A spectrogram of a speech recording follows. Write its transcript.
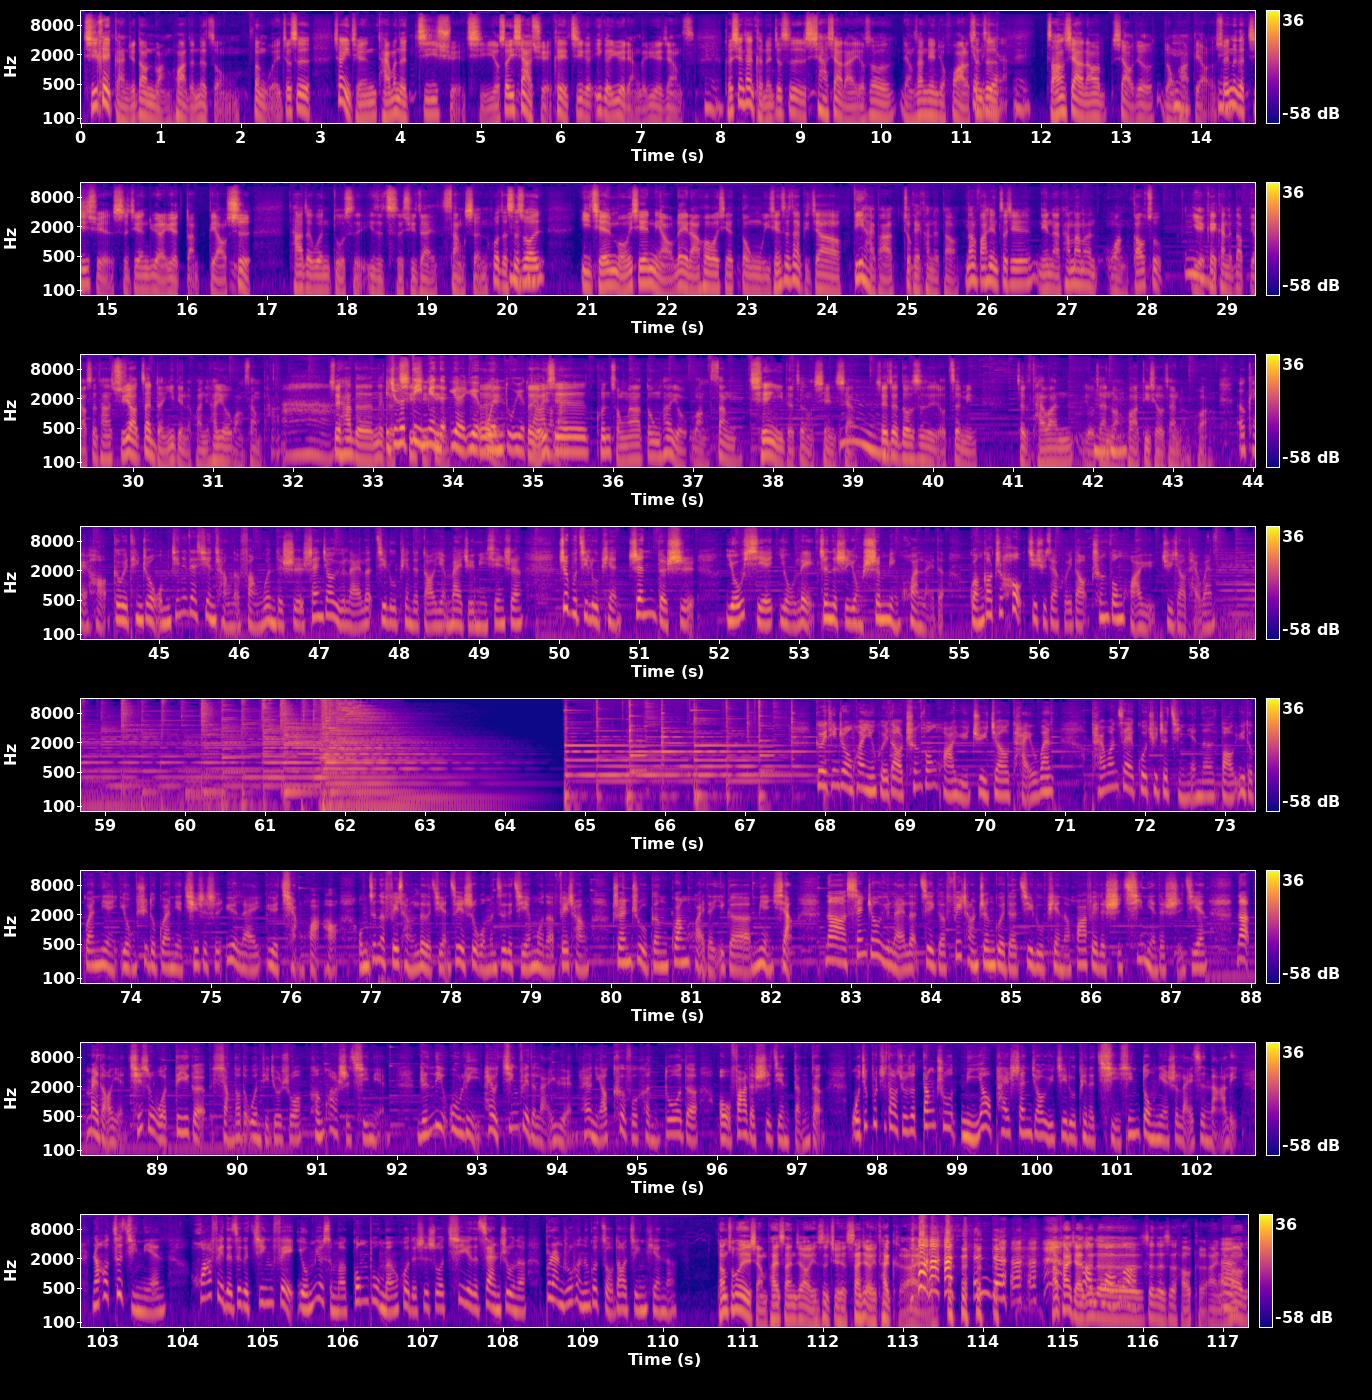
其实可以感觉到暖化的那种氛围。就是像以前台湾的积雪期，有时候一下雪可以积个一个月、两个月这样子。嗯。可现在可能就是下下来，有时候两三天就化了，甚至嗯，早上下，然后下午就融化掉了。嗯。所以那个积雪时间越来越短，表示。它的温度是一直持续在上升，或者是说，以前某一些鸟类，然后一些动物，以前是在比较低海拔就可以看得到，那发现这些年来它慢慢往高处也可以看得到，表示它需要再冷一点的环境，它就往上爬啊。所以它的那个也就是地面的越来越温度越高。对，有一些昆虫啊动物，它有往上迁移的这种现象，所以这都是有证明。这个台湾有在暖化，嗯、地球在暖化。OK，好，各位听众，我们今天在现场呢访问的是《山椒鱼来了》纪录片的导演麦觉明先生。这部纪录片真的是有血有泪，真的是用生命换来的。广告之后，继续再回到春风华语，聚焦台湾。各位听众，欢迎回到春风华语，聚焦台湾。台湾在过去这几年呢，保育的观念、永续的观念，其实是越来越强化。哈，我们真的非常乐见，这也是我们这个节目呢非常专注跟关怀的一个面向。那山椒鱼来了，这个非常珍贵的纪录片呢，花费了十七年的时间。那麦导演，其实我第一个想到的问题就是说，横跨十七年，人力物力还有经费的来源，还有你要克服很多的偶发的事件等等，我就不知道，就是说当初你要拍山椒鱼纪录片的起心。动念是来自哪里？然后这几年花费的这个经费有没有什么公部门或者是说企业的赞助呢？不然如何能够走到今天呢？当初会想拍山椒，也是觉得山椒鱼太可爱了，真的，他拍起来真的、哦、真的是好可爱。然后，嗯、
